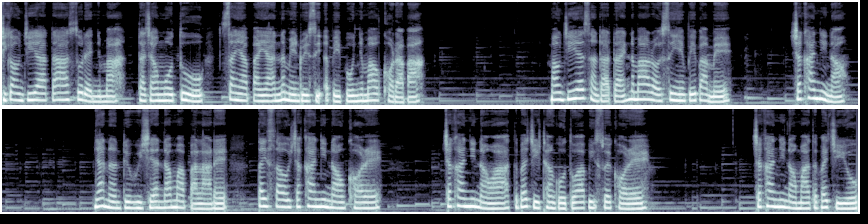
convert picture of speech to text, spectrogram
ဒီကောင်ကြီးကတအားဆိုတဲ့ညီမဒါကြောင့်မို့သူ့ကိုဆိုင်ရပိုင်ရနှမင်တွေစီအပ်ပေးဖို့ညီမကိုခေါ်တာပါမောင်ကြီးရဲ့စန္ဒအတိုင်းနှမတော်စီရင်ပေးပါမယ်ရခိုင်ညီနောင်ညနန်ဒေဝီရဲ့နောက်မှပါလာတဲ့ တိုက်ဆောက်ရခိုင်ညီနောင်ခေါ်တယ်ရခိုင်ညီနောင်ကတပတ်ကြီးထံကိုသွားပြီးဆွဲခေါ်တယ်ရခိုင်ညီနောင်မှာတပတ်ကြီးကို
